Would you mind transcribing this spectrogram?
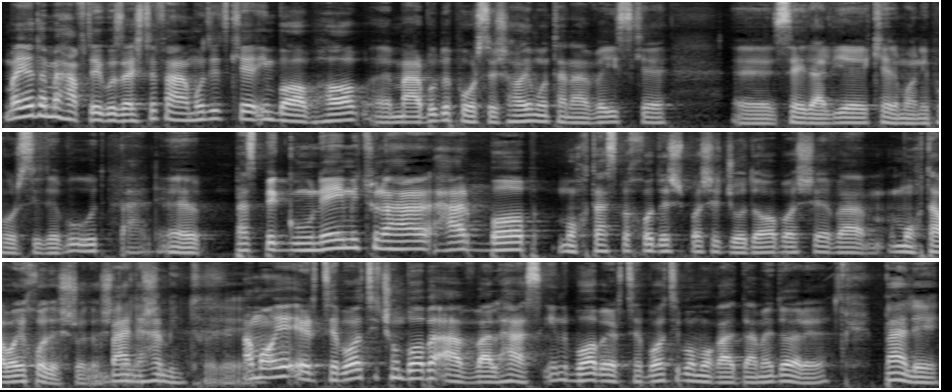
من یادم هفته گذشته فرمودید که این باب ها مربوط به پرسش های متنوعی است که سید علی کرمانی پرسیده بود. بله. پس به گونه ای می‌تونه هر, هر باب مختص به خودش باشه جدا باشه و محتوای خودش رو داشته بله باشه. همینطوره. اما آیا ارتباطی چون باب اول هست این باب ارتباطی با مقدمه داره؟ بله.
